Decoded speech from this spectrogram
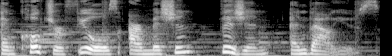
and culture fuels our mission, vision, and values.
